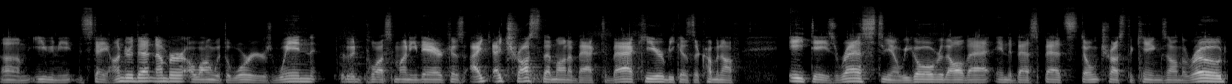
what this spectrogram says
Um, you can stay under that number along with the Warriors win. Good plus money there because I, I trust them on a back to back here because they're coming off eight days rest. You know, we go over all that in the best bets. Don't trust the Kings on the road.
